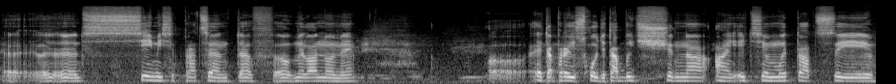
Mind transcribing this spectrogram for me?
70% меланоме Э, это происходит обычно, а эти мутации,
